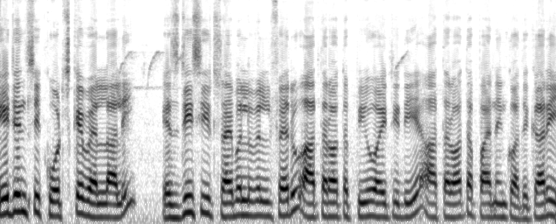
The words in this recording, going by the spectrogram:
ఏజెన్సీ కోర్ట్స్కే వెళ్ళాలి. ఎస్డిసి ట్రైబల్ వెల్ఫేర్ ఆ తర్వాత పిఓఐటీడీఏ ఆ తర్వాత పైన ఇంకో అధికారి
